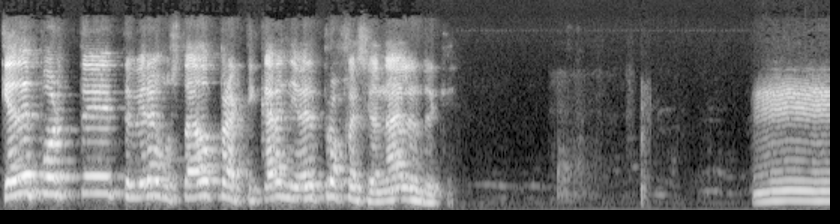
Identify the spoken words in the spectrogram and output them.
¿qué deporte te hubiera gustado practicar a nivel profesional, Enrique? Mm,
